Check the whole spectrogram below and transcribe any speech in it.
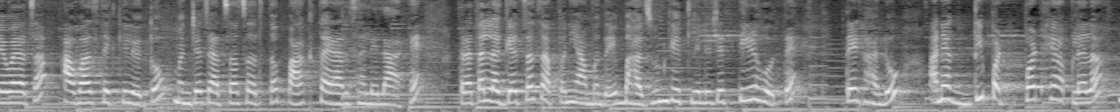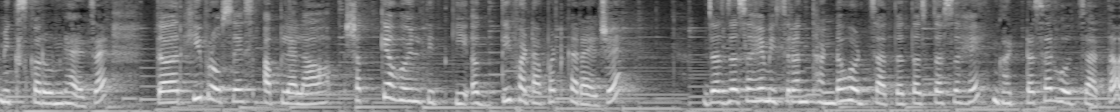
तेव्हा याचा आवाज देखील येतो. म्हणजे याचाच अर्थ पाक तयार झालेला आहे. तर आता लगेचच आपण यामध्ये भाजून घेतलेले जे तीळ होते ते घालू आणि अगदी पटपट हे आपल्याला मिक्स करून घ्यायचं आहे तर ही प्रोसेस आपल्याला शक्य होईल तितकी अगदी फटाफट करायचे. जसजसं हे मिश्रण थंड होत जातं तसतसं हे घट्टसर होत जातं.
